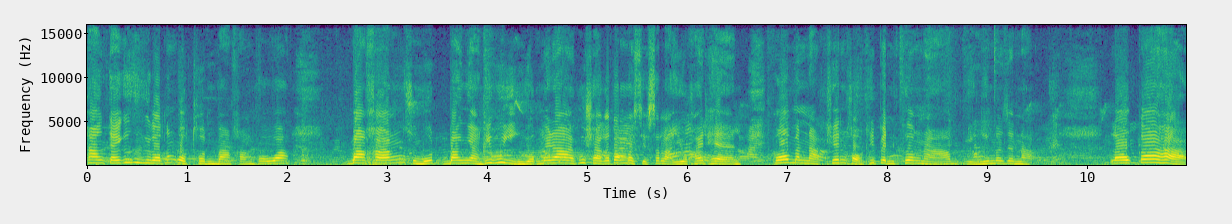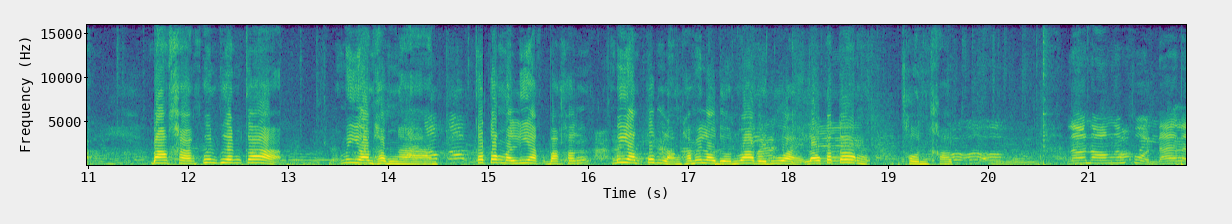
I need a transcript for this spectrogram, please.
ทางใจก็คือเราต้องอดทนบางครั้ง เพราะว่าบางครั้งสมมติบางอย่างที่ผู้หญิงยกไม่ได้ ผู้ชายก็ต้องมาเสียสละยกให้แทน เพราะามันหนักเช่นของที่เป็นเครื่องน้ำอย่างนี้มันจะหนักแล้วก็บางครั้งเพื่อนๆก็ไม่ยอมทำงาน ก็ต้องมาเรียกบางครั้งไม่ยอมก้มหลังทำให้เราโดนว่าไปด้วย เราก็ต้องทนครับ แล้วน้องน้ำฝนได้อะไร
